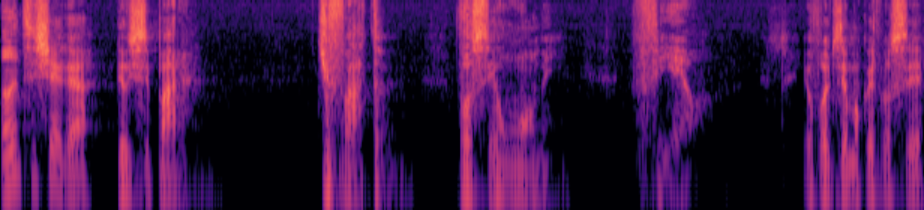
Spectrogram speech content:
Antes de chegar, Deus disse: Para, de fato, você é um homem fiel. Eu vou dizer uma coisa para você.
